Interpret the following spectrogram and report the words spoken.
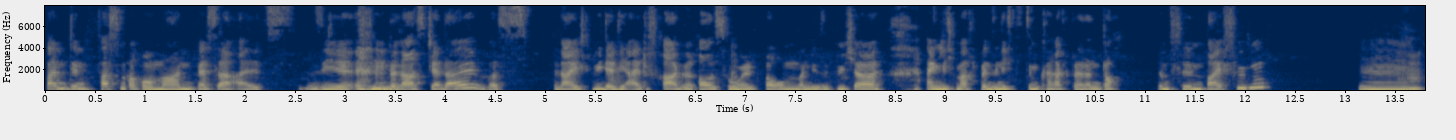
fand den Phasma-Roman besser als sie in The Last Jedi, was vielleicht wieder die alte Frage rausholt, warum man diese Bücher eigentlich macht, wenn sie nichts dem Charakter dann doch im Film beifügen. Hm. Mhm.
